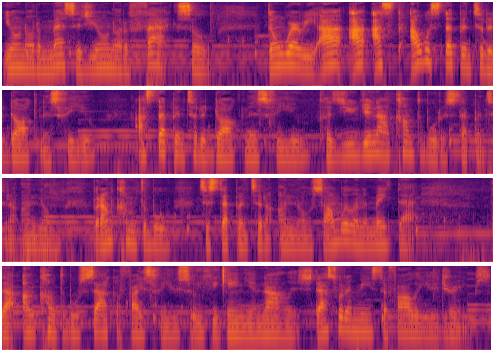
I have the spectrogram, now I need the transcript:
You don't know the message. You don't know the facts. So don't worry. I I I, I would step into the darkness for you. I step into the darkness for you because you you're not comfortable to step into the unknown, but I'm comfortable to step into the unknown. So I'm willing to make that that uncomfortable sacrifice for you so you can gain your knowledge. That's what it means to follow your dreams.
